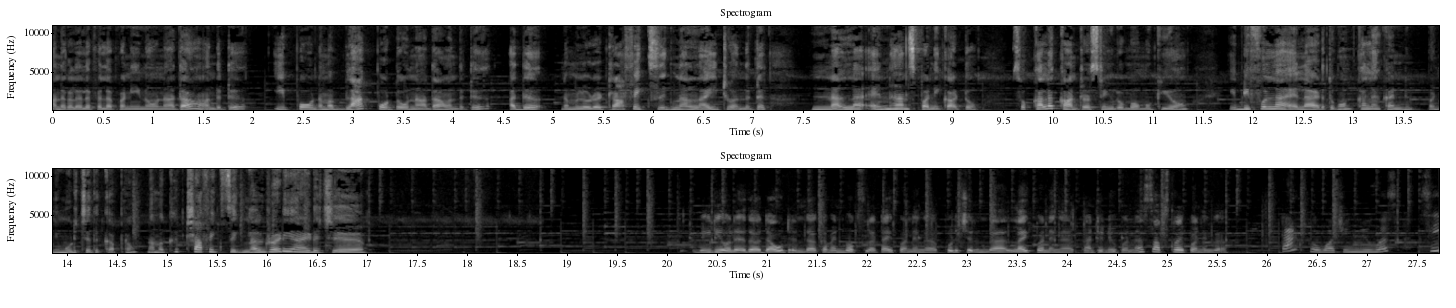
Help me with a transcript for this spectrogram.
அந்த கலரில் ஃபில்அப் பண்ணினோன்னா தான் வந்துட்டு இப்போது நம்ம பிளாக் போட்டோன்னா தான் வந்துட்டு அது நம்மளோட டிராஃபிக் சிக்னல் லைட் வந்துட்டு நல்லா என்ஹான்ஸ் பண்ணி காட்டும். ஸோ கலர் கான்ட்ராஸ்டிங் ரொம்ப முக்கியம். இப்படி ஃபுல்லாக எல்லா இடத்துக்கும் கலர் கண்டி பண்ணி முடிச்சதுக்கப்புறம் நமக்கு டிராஃபிக் சிக்னல் ரெடி ஆகிடுச்சு வீடியோவில் ஏதாவது டவுட் இருந்தால் கமெண்ட் பாக்ஸில் டைப் பண்ணுங்கள் பிடிச்சிருந்தா லைக் பண்ணுங்கள் கண்டினியூ பண்ண சப்ஸ்கிரைப் பண்ணுங்கள் தேங்க்ஸ் ஃபார் வாட்சிங் viewers see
